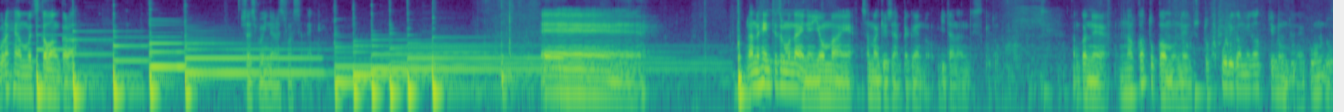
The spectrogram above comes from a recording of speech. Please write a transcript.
こら辺あんまり使わんから。久しぶりに鳴らしましたね。えー、何の変哲もないね。4万円。3万9800円のギターなんですけど。なんかね中とかもねちょっと埃が目立ってるんでね今度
